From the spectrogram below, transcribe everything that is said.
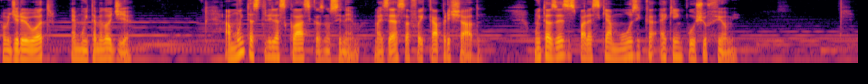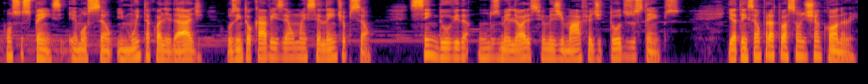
Como diria o outro, é muita melodia. Há muitas trilhas clássicas no cinema, mas essa foi caprichada. Muitas vezes parece que a música é quem puxa o filme. Com suspense, emoção e muita qualidade, Os Intocáveis é uma excelente opção. Sem dúvida, um dos melhores filmes de máfia de todos os tempos. E atenção para a atuação de Sean Connery,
